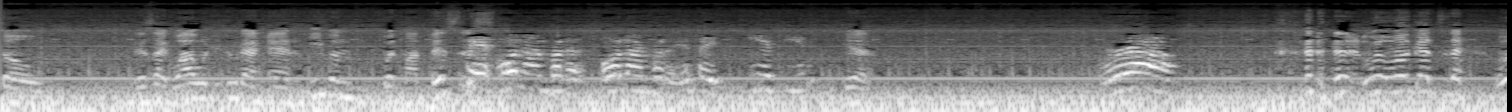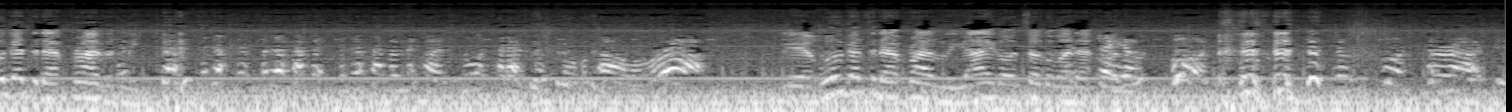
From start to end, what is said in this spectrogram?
So it's like why would you do that? And even with my business, Wait, hold on, brother. Hold on, brother. You say 18? yeah. Raw. we'll, we'll get to that. We'll get to that privately. We'll get to that privately. I ain't gonna talk about that. Say your foot. Your foot karate.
